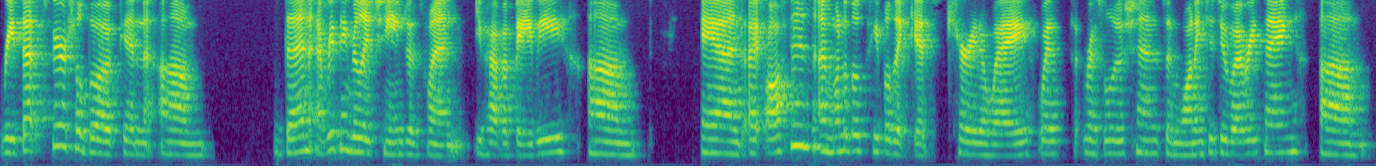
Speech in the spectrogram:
read that spiritual book. And um then everything really changes when you have a baby. Um and i often i'm one of those people that gets carried away with resolutions and wanting to do everything. Um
